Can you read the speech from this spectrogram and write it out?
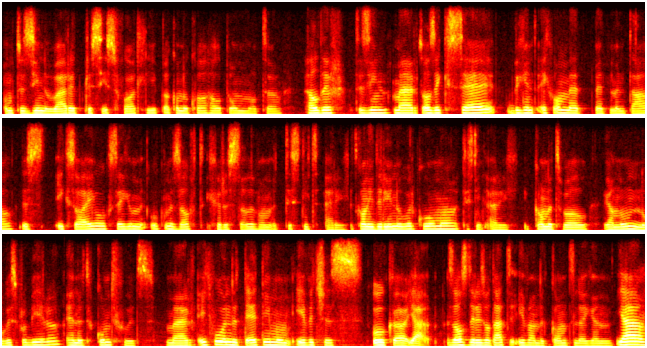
Om te zien waar het precies fout liep. Dat kan ook wel helpen om wat uh, helder te zien. Maar zoals ik zei, het begint echt wel met, met mentaal. Dus ik zou eigenlijk zeggen, ook mezelf geruststellen van het is niet erg. Het kan iedereen overkomen, het is niet erg. Ik kan het wel gaan doen, nog eens proberen en het komt goed. Maar echt gewoon de tijd nemen om eventjes ook, uh, ja, zelfs de resultaten even aan de kant te leggen. Ja,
